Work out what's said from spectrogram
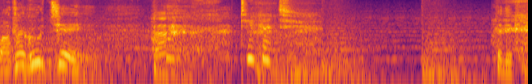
মাথা ঘুরছে? হ্যাঁ? ঠিক আছে। এদিকে।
